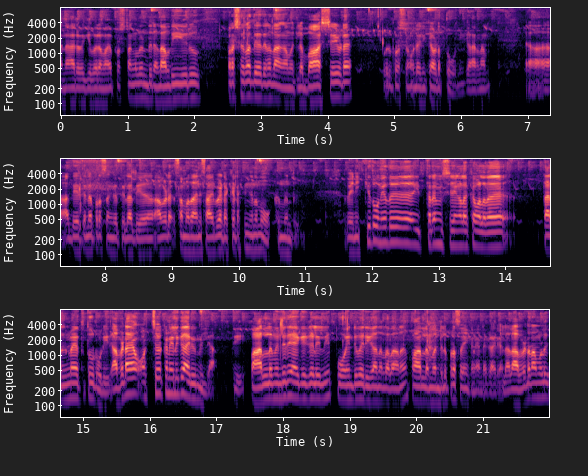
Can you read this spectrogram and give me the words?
അനാരോഗ്യപരമായ പ്രശ്നങ്ങളുണ്ട്. രണ്ടാമത് ഈ ഒരു പ്രഷർ അദ്ദേഹത്തിന് താങ്ങാൻ പറ്റില്ല. ഭാഷയുടെ ഒരു പ്രശ്നം കൊണ്ട് എനിക്ക് അവിടെ തോന്നി. കാരണം ആ, അദ്ദേഹത്തിന്റെ പ്രസംഗത്തിൽ അദ്ദേഹം അവിടെ സമാധാനി സാഹിബ് ഇടയ്ക്കിടയ്ക്ക് ഇങ്ങനെ നോക്കുന്നുണ്ട്. അപ്പോൾ എനിക്ക് തോന്നിയത് ഇത്തരം വിഷയങ്ങളൊക്കെ വളരെ തന്മയത്വത്തോടുകൂടി അവിടെ ഒച്ചവെക്കണയിൽ കാര്യമൊന്നുമില്ല. പാർലമെന്റ് രേഖകളിൽ പോയിന്റ് വരിക എന്നുള്ളതാണ് പാർലമെന്റിൽ പ്രസംഗിക്കേണ്ട കാര്യം. അല്ലാതെ അവിടെ നമ്മൾ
